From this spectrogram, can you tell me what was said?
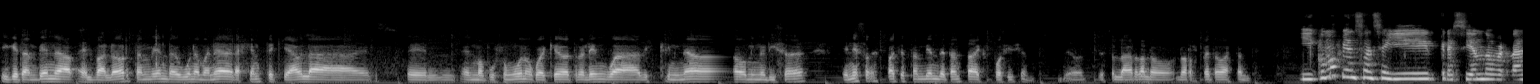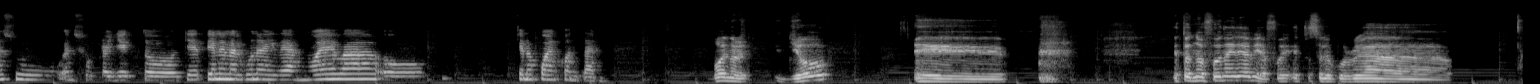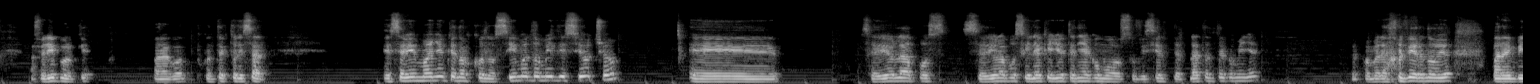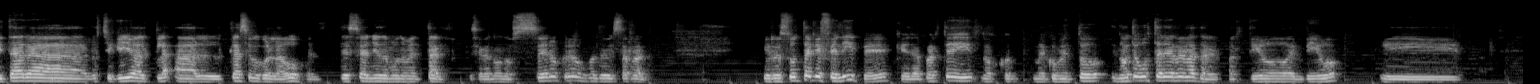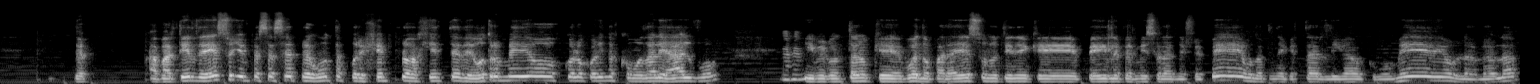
y que también el valor también de alguna manera de la gente que habla el, el, el o cualquier otra lengua discriminada o minorizada en esos espacios también de tanta exposición. eso la verdad lo, lo, respeto bastante. ¿Y cómo piensan seguir creciendo verdad en su, en su proyecto? ¿Tienen algunas ideas nuevas o qué nos pueden contar? Bueno, yo... Eh, esto no fue una idea mía, fue, esto se le ocurrió a Felipe, porque, para contextualizar, ese mismo año en que nos conocimos, el 2018, eh, se, dio la se dio la posibilidad que yo tenía como suficiente plata, entre comillas, después me la devolvieron, novio, para invitar a los chiquillos al, clásico con la U, de ese año de Monumental, que se ganó unos cero, creo, con de Bizarrán. Y resulta que Felipe, que era parte de ahí, nos, me comentó, ¿no te gustaría relatar el partido en vivo? Y a partir de eso yo empecé a hacer preguntas, por ejemplo, a gente de otros medios colocolinos como Dale Albo, y me contaron que, bueno, para eso uno tiene que pedirle permiso a la NFP, uno tiene que estar ligado como medio, bla, bla, bla.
